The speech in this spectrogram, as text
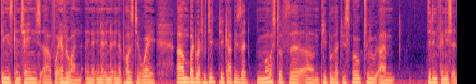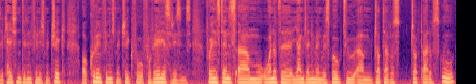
things can change uh, for everyone in a, in, a, in, a, in a positive way. Um, but what we did pick up is that most of the people that we spoke to didn't finish education, didn't finish matric, or couldn't finish matric for, for various reasons. For instance, um, one of the young gentlemen we spoke to um, dropped out of dropped out of school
